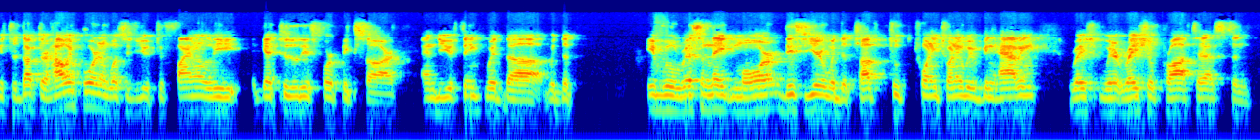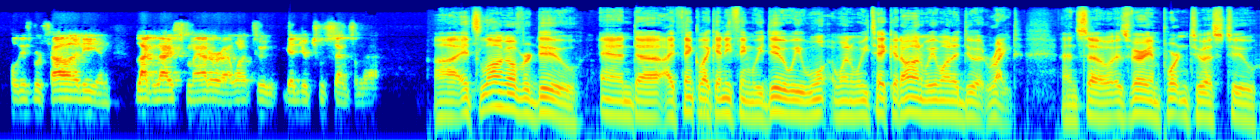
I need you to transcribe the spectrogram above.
Mr. Docter, how important was it to you to finally get to do this for Pixar? And do you think with the with the it will resonate more this year with the tough 2020 we've been having with racial protests and police brutality and Black Lives Matter? I wanted to get your two cents on that. Uh, it's long overdue, and uh, I think like anything we do, we when we take it on, we want to do it right, and so it's very important to us to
